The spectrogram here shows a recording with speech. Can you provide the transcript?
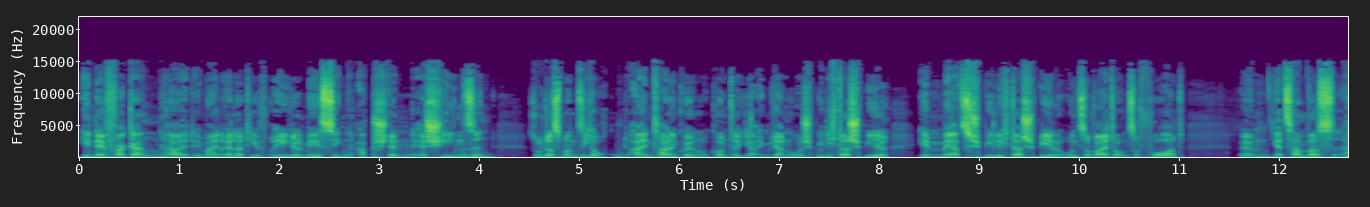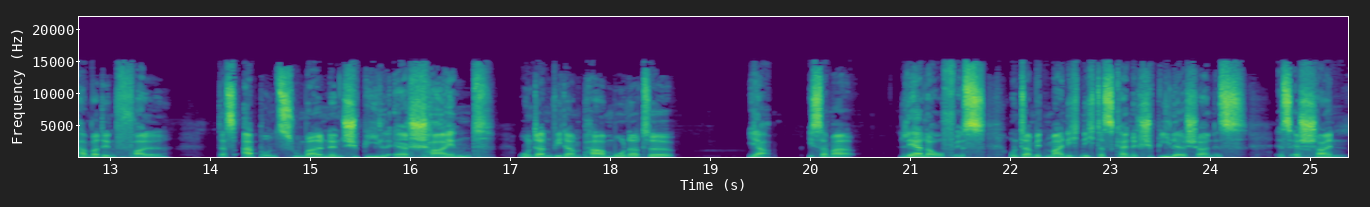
in der Vergangenheit immer in relativ regelmäßigen Abständen erschienen sind, so dass man sich auch gut einteilen können, konnte, ja, im Januar spiele ich das Spiel, im März spiele ich das Spiel und so weiter und so fort. Ähm, jetzt haben, wir's, haben wir den Fall, dass ab und zu mal ein Spiel erscheint und dann wieder ein paar Monate, ja, ich sag mal, Leerlauf ist. Und damit meine ich nicht, dass keine Spiele erscheinen. Es, es erscheinen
